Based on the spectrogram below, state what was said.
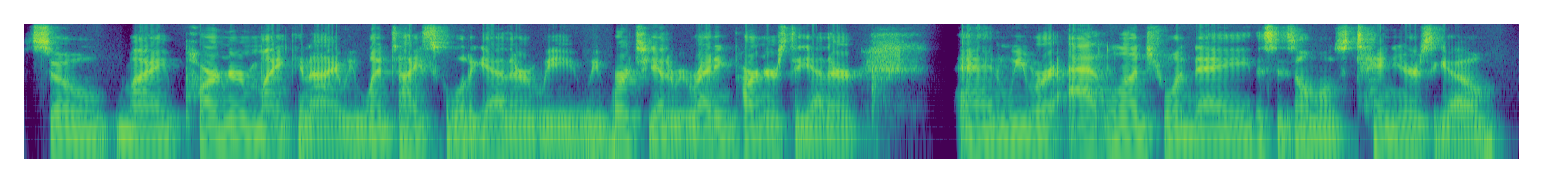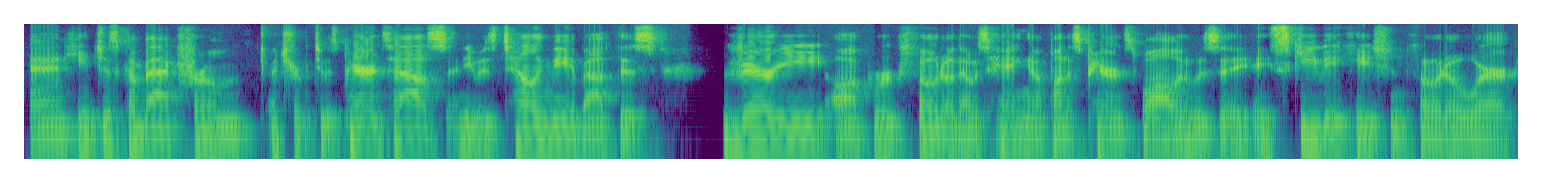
so my partner Mike and I, we went to high school together. We we worked together. We were writing partners together, and we were at lunch one day. This is almost 10 years ago. And he had just come back from a trip to his parents' house. And he was telling me about this very awkward photo that was hanging up on his parents' wall. It was a, a ski vacation photo where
